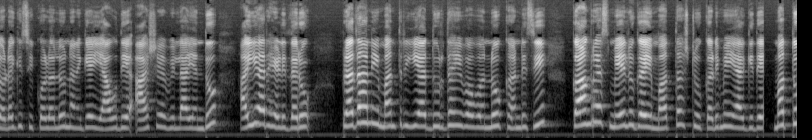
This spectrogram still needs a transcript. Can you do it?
ತೊಡಗಿಸಿಕೊಳ್ಳಲು ನನಗೆ ಯಾವುದೇ ಆಶಯವಿಲ್ಲ ಎಂದು ಅಯ್ಯರ್ ಹೇಳಿದರು ಪ್ರಧಾನಿ ಮಂತ್ರಿಯ ದುರ್ದೈವವನ್ನು ಖಂಡಿಸಿ ಕಾಂಗ್ರೆಸ್ ಮೇಲುಗೈ ಮತ್ತಷ್ಟು ಕಡಿಮೆಯಾಗಿದೆ ಮತ್ತು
